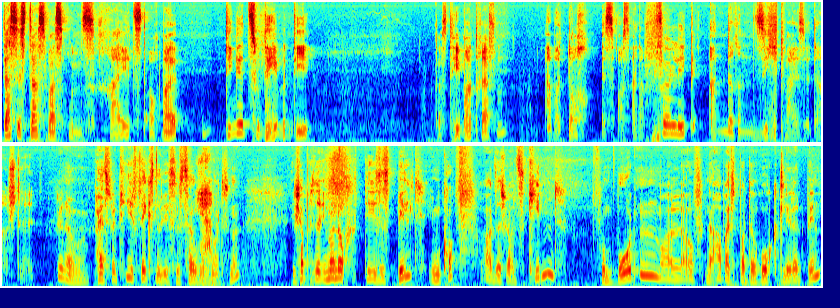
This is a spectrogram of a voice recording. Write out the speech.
das ist das, was uns reizt, auch mal Dinge zu nehmen, die das Thema treffen, aber doch es aus einer völlig anderen Sichtweise darstellen. Genau. Perspektivwechsel ist das Zauberwort. Ne? Ich habe also immer noch dieses Bild im Kopf, als ich als Kind vom Boden mal auf eine Arbeitsplatte hochgeklettert bin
